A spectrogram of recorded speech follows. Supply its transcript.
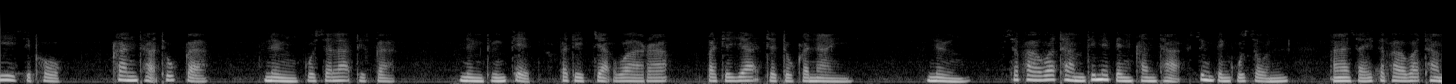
ยี่สิบหกคันธทุกกะหนึ่งกุศลติกะหนึ่งถึงเจ็ดปฏิจจวาระ ปัจยะจตุกนัยหนึ่ง สภาวธรรมที่ไม่เป็นคันทะซึ่งเป็นกุศล อาศัยสภาวธรรม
